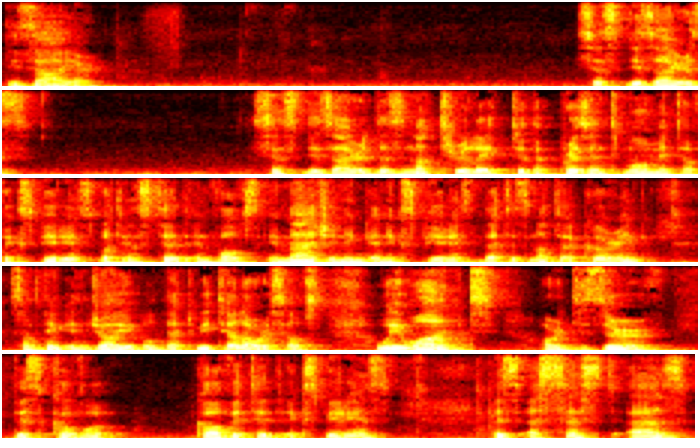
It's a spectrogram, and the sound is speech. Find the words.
desire. Since desires since desire does not relate to the present moment of experience but instead involves imagining an experience that is not occurring, something enjoyable that we tell ourselves we want or deserve, this coveted experience is assessed as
